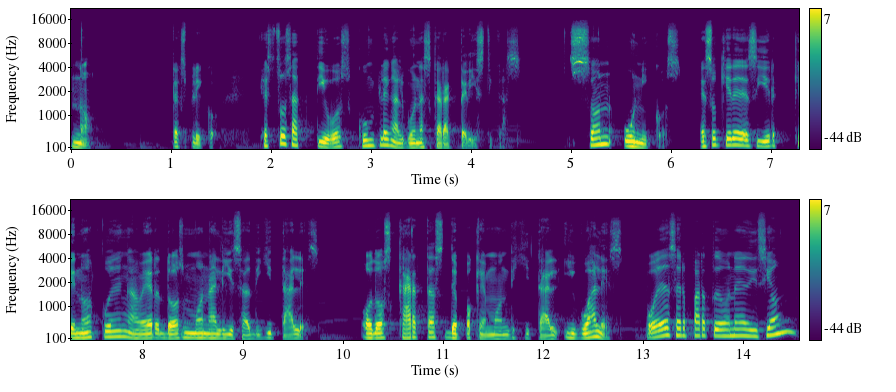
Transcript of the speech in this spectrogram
no. Te explico. Estos activos cumplen algunas características. Son únicos. Eso quiere decir que no pueden haber dos Mona Lisa digitales o dos cartas de Pokémon digital iguales. Puede ser parte de una edición,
